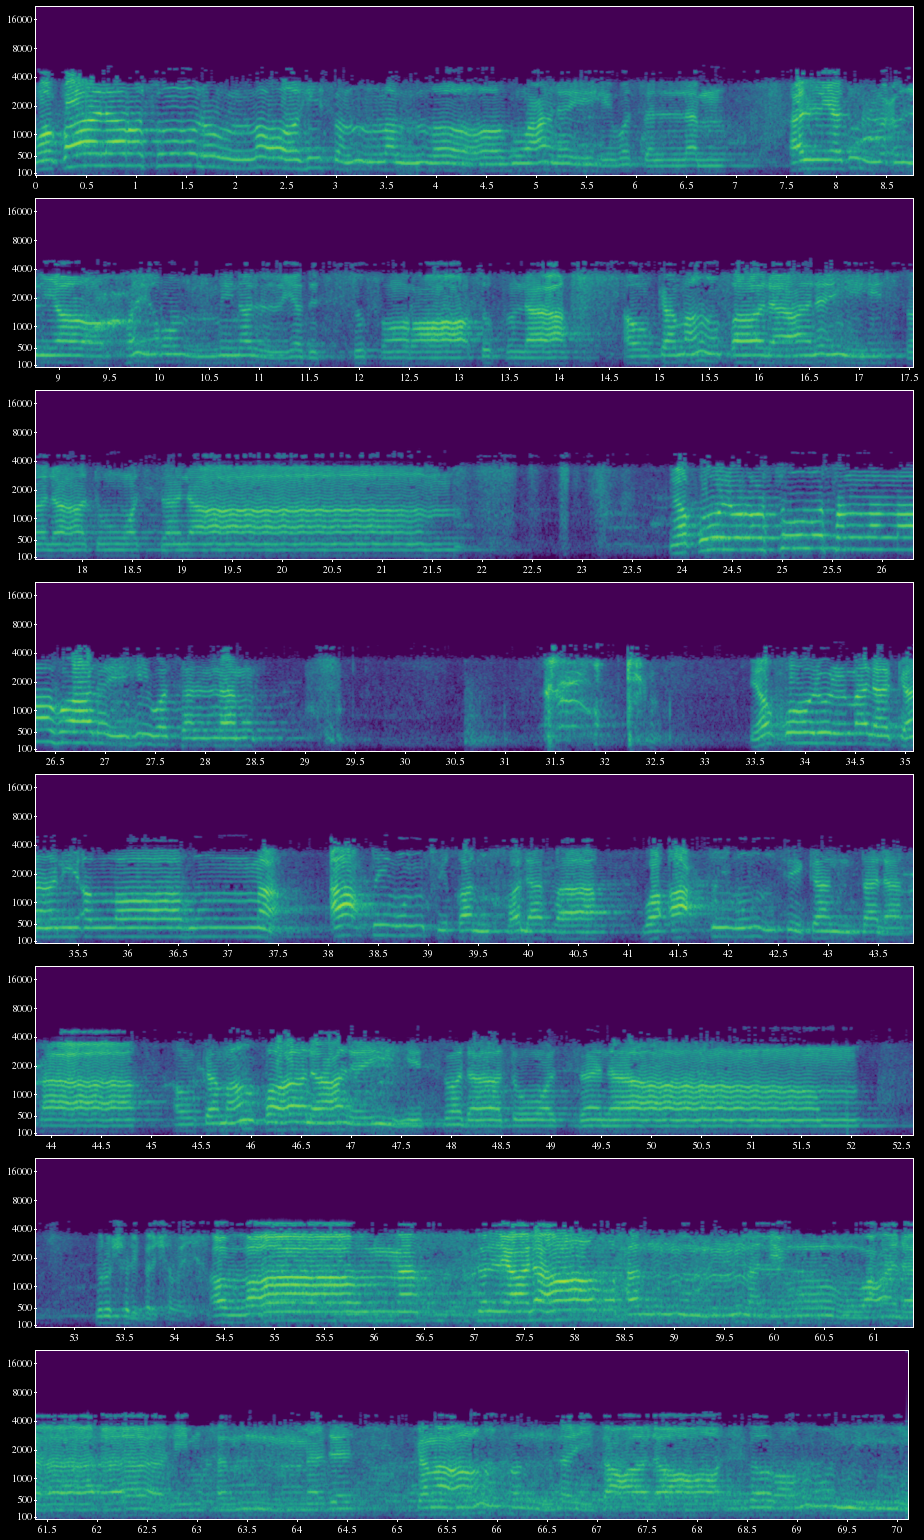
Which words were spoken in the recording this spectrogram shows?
وقال رسول الله صلى الله عليه وسلم اليد العليا خير من اليد السفرى سفلى. أو كما قال عليه الصلاة والسلام. يقول الرسول صلى الله عليه وسلم يقول الملكان اللهم أعط منفقا خلفا. وأعط ممسكا تلفا أو كما قال عليه الصلاة والسلام. درود شريف الشوي اللهم صل على محمد وعلى آل محمد. كما صليت على إبراهيم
